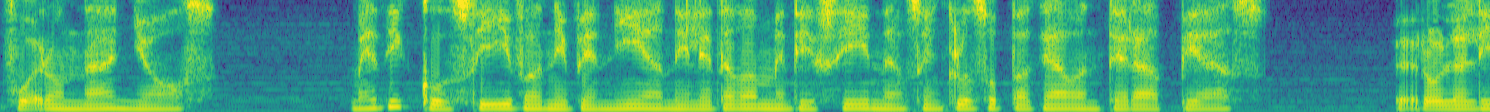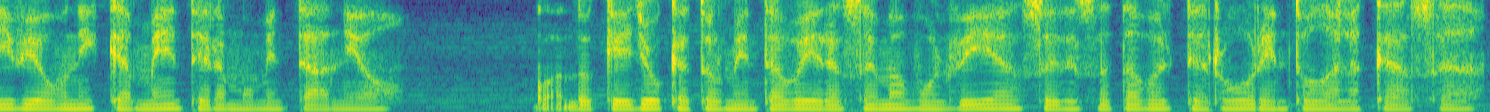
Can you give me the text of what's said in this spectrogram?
fueron años. Médicos iban y venían y le daban medicinas incluso pagaban terapias. Pero el alivio únicamente era momentáneo. Cuando aquello que atormentaba a Iracema volvía, se desataba el terror en toda la casa.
